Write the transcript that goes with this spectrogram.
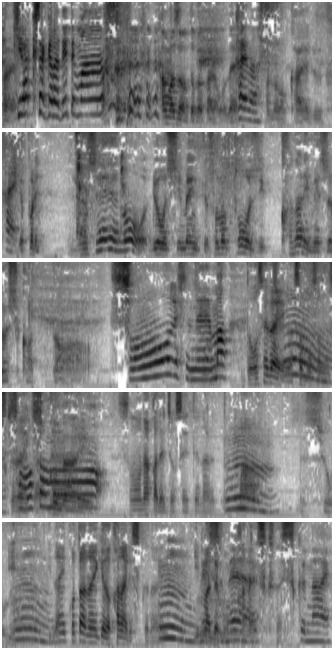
い、はい。気楽者から出てます。アマゾンとかからもね買えます。あの買える、はい。やっぱり女性の漁師免許その当時かなり珍しかった。そうですね。まあ同世代がそもそも少ないから、うんそもそもその中で女性ってなると、うん、まですよね、あいないことはないけどかなり少ない、うん。今でもすね。かなり少ない、少ない。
